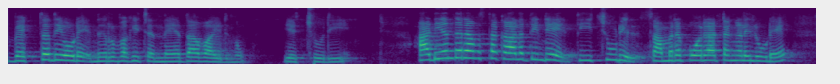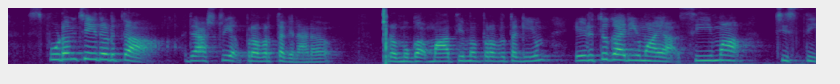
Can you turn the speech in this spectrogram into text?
വ്യക്തതയോടെ നിർവഹിച്ച നേതാവായിരുന്നു യെച്ചൂരി. അടിയന്തരാവസ്ഥ കാലത്തിന്റെ തീച്ചൂടിൽ സമര പോരാട്ടങ്ങളിലൂടെ സ്ഫുടം ചെയ്തെടുത്ത രാഷ്ട്രീയ പ്രവർത്തകനാണ്. പ്രമുഖ മാധ്യമ പ്രവർത്തകയും എഴുത്തുകാരിയുമായ സീമ ചിസ്തി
